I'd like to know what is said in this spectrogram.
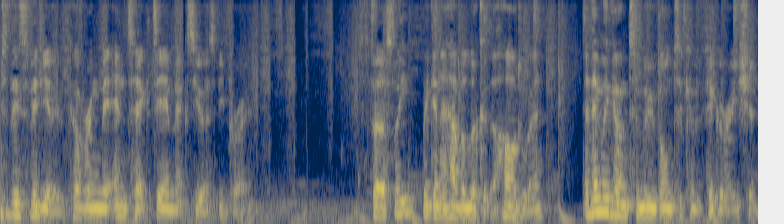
to this video covering the ENTTEC DMX USB Pro. Firstly, we're going to have a look at the hardware, and then we're going to move on to configuration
